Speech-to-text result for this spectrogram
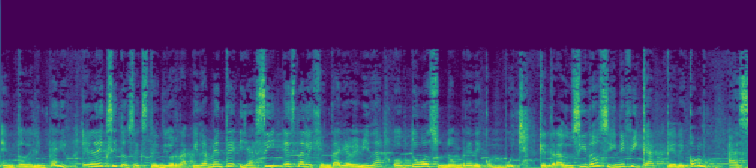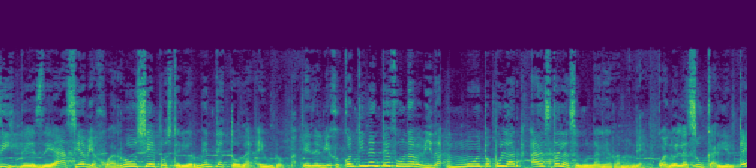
en todo el imperio. El éxito se extendió rápidamente y así esta legendaria bebida obtuvo su nombre de kombucha, que traducido significa té de kombu. Así, desde Asia viajó a Rusia y posteriormente a toda Europa. En el viejo continente fue una bebida muy popular hasta la Segunda Guerra Mundial, cuando el azúcar y el té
